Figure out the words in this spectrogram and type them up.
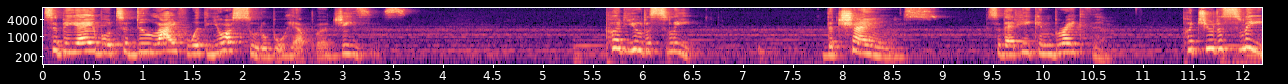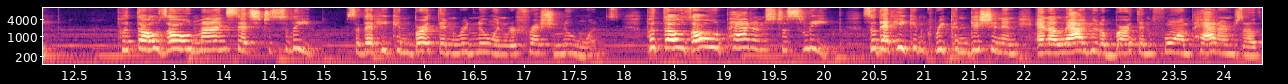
to be able to do life with your suitable helper, Jesus. Put you to sleep. The chains so that he can break them. Put you to sleep. Put those old mindsets to sleep so that he can birth and renew and refresh new ones. Put those old patterns to sleep so that he can recondition and, and allow you to birth and form patterns of,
